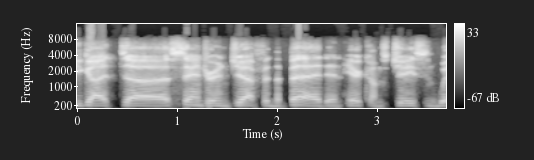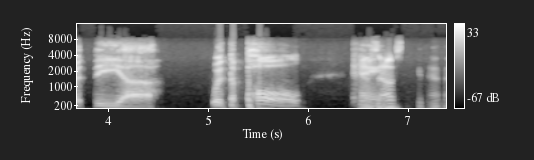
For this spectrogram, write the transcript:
you got uh, Sandra and Jeff in the bed, and here comes Jason with the uh, with the pole. And- I was thinking that.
